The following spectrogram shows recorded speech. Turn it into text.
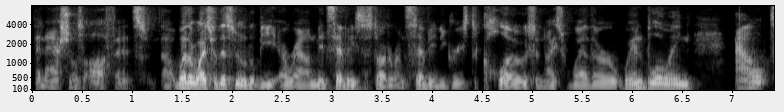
the Nationals offense. Uh, weather-wise for this one, it'll be around mid 70s to start, around 70 degrees to close. So nice weather. Wind blowing out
